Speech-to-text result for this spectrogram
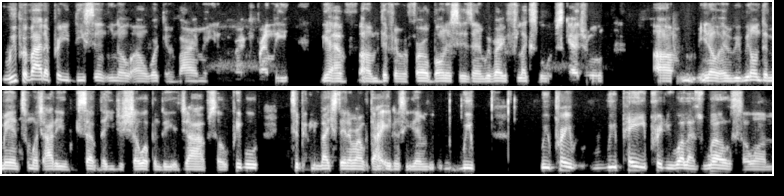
we provide a pretty decent, you know, uh, work environment. You know, very friendly. We have um, different referral bonuses, and we're very flexible with schedule. Um, you know, and we, we don't demand too much out of you except that you just show up and do your job. So people typically like staying around with our agency, and we we pay we pay pretty well as well. So um,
